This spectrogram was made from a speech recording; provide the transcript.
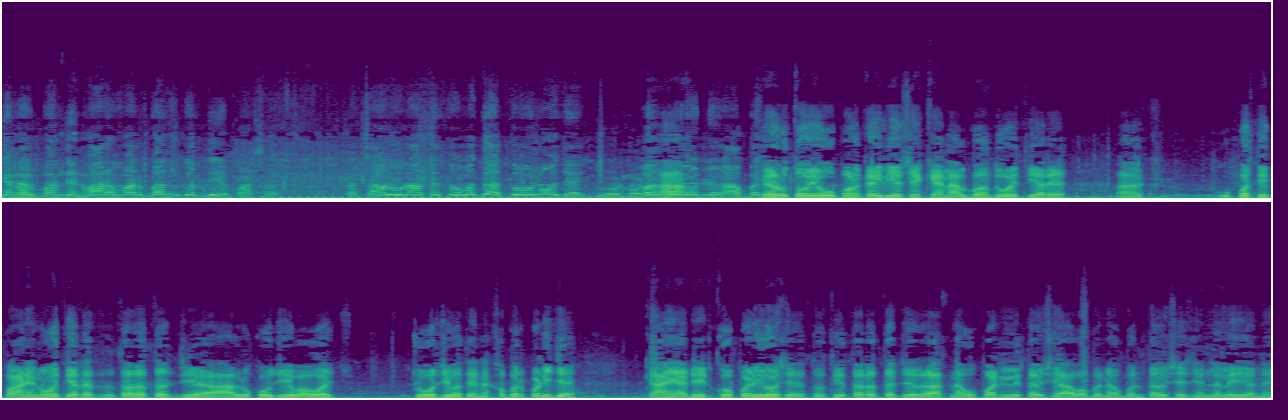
કેનાલ બંધ વારંવાર બંધ કરી દે પાછા. તો ચાલુ રાખે તો બધા તો ન જાય. ખેડૂતો એવું પણ કહી રહ્યા છે કેનાલ બંધ હોય ત્યારે ઉપરથી પાણી ન હોય ત્યારે તરત જ જે આ લોકો જેવા હોય ચોર જેવા તેને ખબર પડી જાય કે અહીંયા ડેટકો પડ્યો છે તો તે તરત જ રાતના ઉપાડી લેતા હોય છે આવા બનાવ બનતા હોય છે જેને લઈ અને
